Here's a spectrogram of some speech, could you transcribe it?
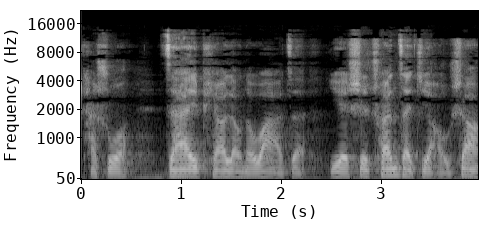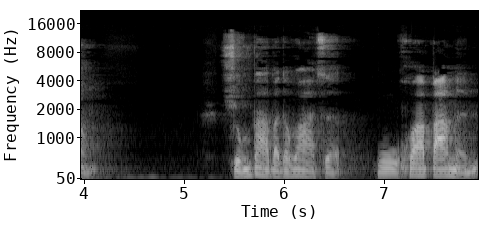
他说：“再漂亮的袜子也是穿在脚上。”熊爸爸的袜子五花八门、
